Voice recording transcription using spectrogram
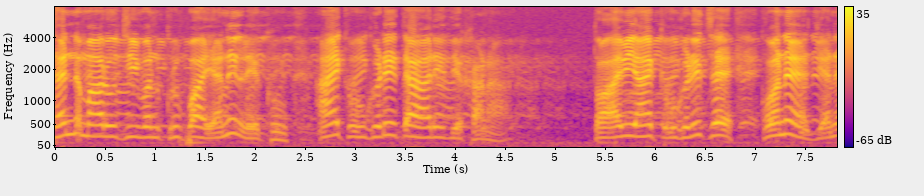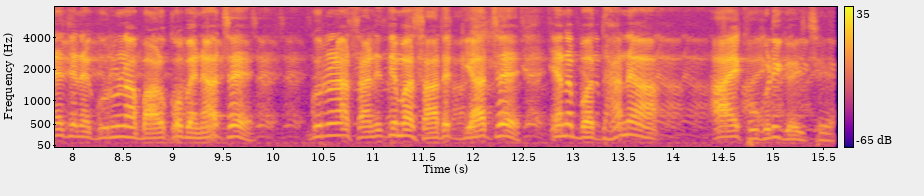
ધન્ય મારું જીવન કૃપા એને લેખું. આંખ ઉઘડી ત્યાં હરી દેખાણા. તો આવી આંખ ઉઘડી છે કોને? જેને જેને ગુરુના બાળકો બન્યા છે. ગુરુના સાનિધ્યમાં સાધક ગયા છે, એને બધાને આ ઉગડી ગઈ છે.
